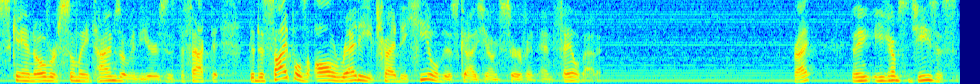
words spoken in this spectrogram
scanned over so many times over the years is the fact that the disciples already tried to heal this guy's young servant and failed at it. Right? he comes to Jesus.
